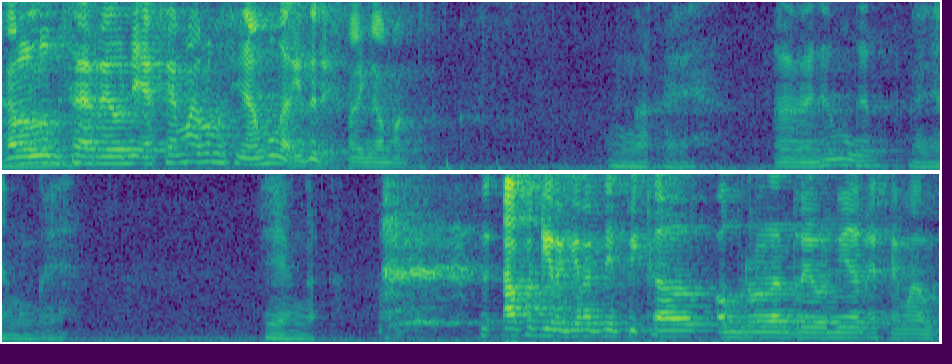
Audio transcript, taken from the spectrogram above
kalau lu bisa reuni SMA lu masih nyambung nggak? Itu deh paling gampang. Enggak kayak. Nah, nggak nyambung kan? Nggak nyambung kayak. Iya enggak. Apa kira-kira tipikal obrolan reunian SMA lu?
